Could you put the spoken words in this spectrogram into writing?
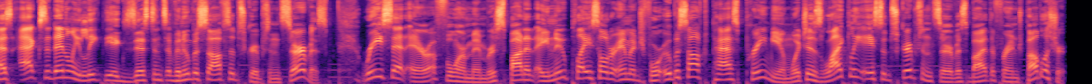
has accidentally leaked the existence of an Ubisoft subscription service. ResetEra forum members spotted a new placeholder image for Ubisoft Pass Premium, which is likely a subscription service by the French publisher.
